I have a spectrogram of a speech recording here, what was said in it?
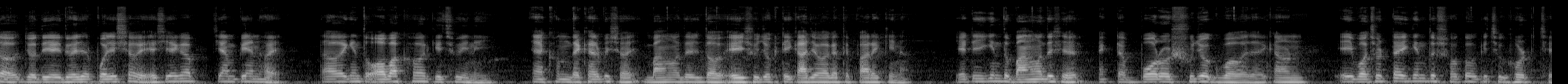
দল যদি এই দু হাজার পঁচিশ সালে এশিয়া কাপ চ্যাম্পিয়ন হয় তাহলে কিন্তু অবাক হওয়ার কিছুই নেই। এখন দেখার বিষয়, বাংলাদেশ দল এই সুযোগটি কাজে লাগাতে পারে কি না এটি কিন্তু বাংলাদেশের একটা বড় সুযোগ বলা যায়, কারণ এই বছরটাই কিন্তু সকল কিছু ঘটছে।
